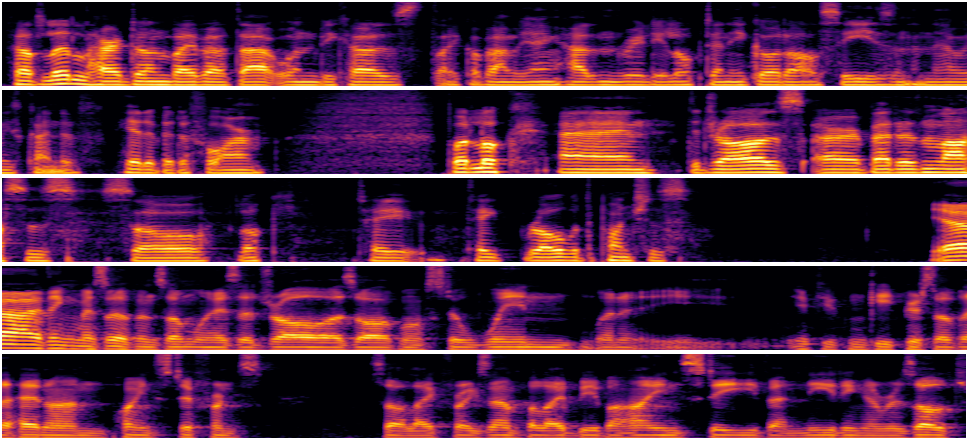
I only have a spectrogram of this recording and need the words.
felt a little hard done by about that one because like Aubameyang hadn't really looked any good all season, and now he's kind of hit a bit of form. But look, um, the draws are better than losses. So look, take take roll with the punches. Yeah, I think myself in some ways a draw is almost a win when it, if you can keep yourself ahead on points difference. So, like for example, I'd be behind Steve and needing a result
